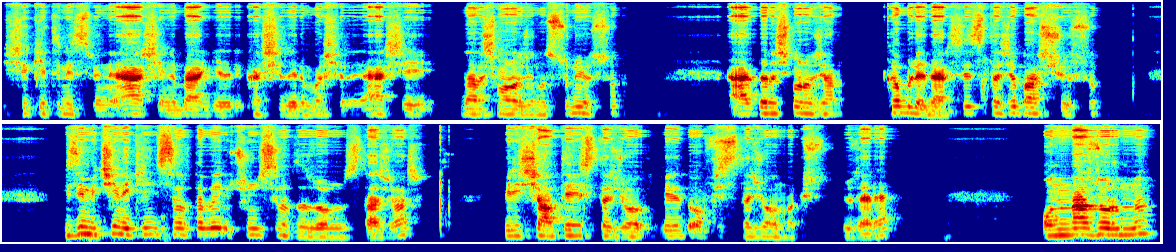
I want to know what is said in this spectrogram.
şirketin ismini, her şeyini, belgeleri, kaşeleri, maşeleri, her şeyi danışman hocana sunuyorsun. Eğer danışman hocan kabul ederse staja başlıyorsun. Bizim için ikinci sınıfta ve üçüncü sınıfta zorunlu staj var. Biri şantiye stajı, biri de ofis stajı olmak üzere. Onlar zorunlu.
